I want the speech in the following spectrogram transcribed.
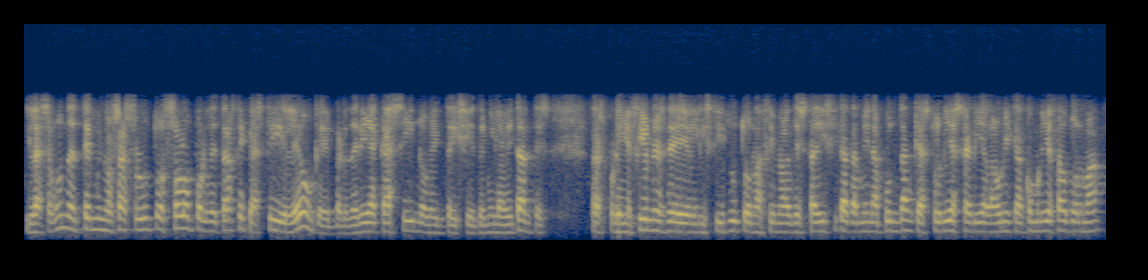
y la segunda en términos absolutos solo por detrás de Castilla y León, que perdería casi 97.000 habitantes. Las proyecciones del Instituto Nacional de Estadística también apuntan que Asturias sería la única comunidad autónoma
